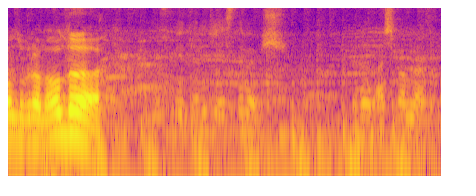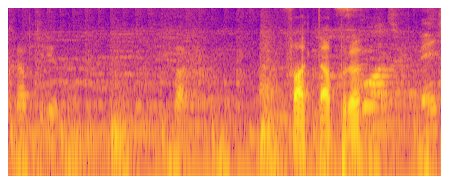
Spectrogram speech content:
Oldu bro ne oldu? Yüzüm yeterince esnememiş. Biraz açmam lazım. Kramp giriyordu. Bak. Fucked up bro. Squat, bench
